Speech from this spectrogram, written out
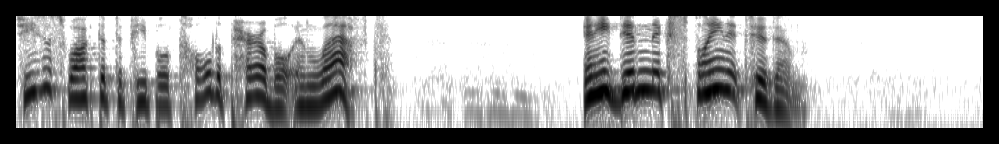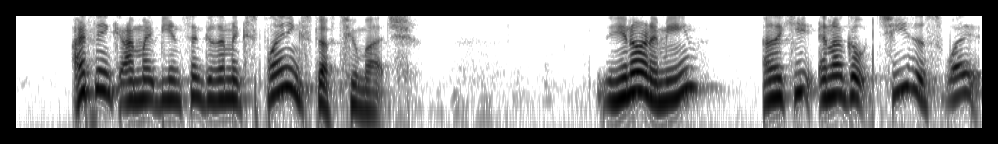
Jesus walked up to people, told a parable, and left. And he didn't explain it to them. I think I might be in sin because I'm explaining stuff too much. You know what I mean? Like he, and I'll go, Jesus, what? And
